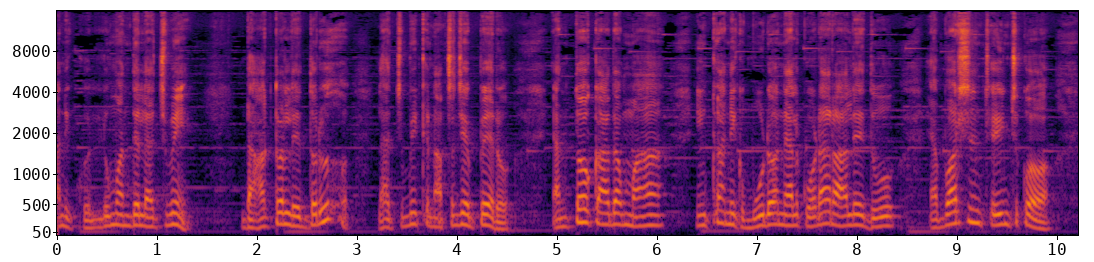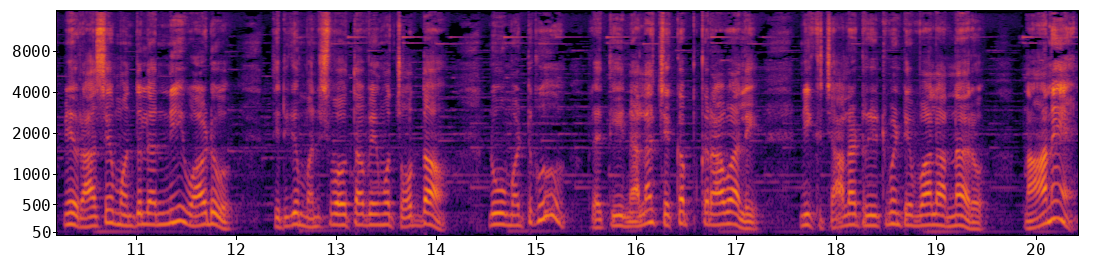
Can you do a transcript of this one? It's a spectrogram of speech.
అని కొల్లు మంది లక్ష్మి. డాక్టర్లు ఇద్దరూ లక్ష్మికి నచ్చజెప్పారు ఎంతో కాదమ్మా ఇంకా నీకు మూడో నెల కూడా రాలేదు. అబార్షన్ చేయించుకో. మేము రాసే మందులన్నీ వాడు. తిరిగి మనిషి అవుతావేమో చూద్దాం. నువ్వు మట్టుకు ప్రతి నెల చెకప్కి రావాలి. నీకు చాలా ట్రీట్మెంట్ ఇవ్వాలన్నారు నానే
